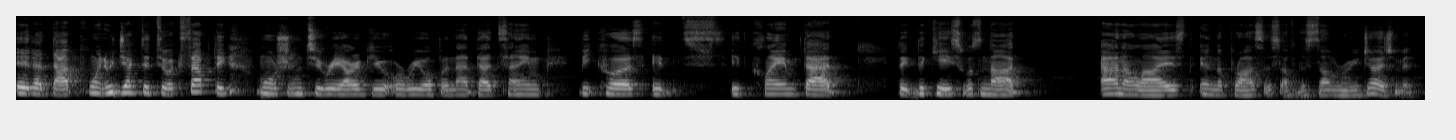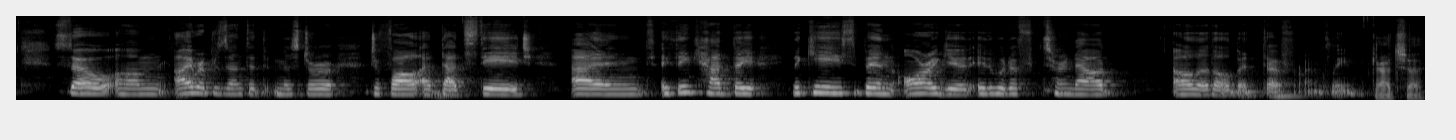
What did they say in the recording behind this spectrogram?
it at that point, rejected to accept the motion to re-argue or reopen at that time because it's it claimed that the, the case was not analyzed in the process of the summary judgment. So um, I represented Mr. Jafal at that stage, and I think had the the case been argued, it would have turned out a little bit differently. Gotcha.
